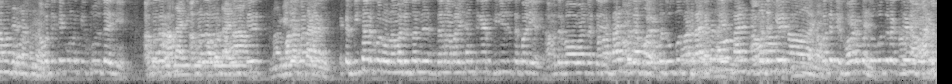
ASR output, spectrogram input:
আমাদের কাছে। আমাদেরকে কোনো বুঝ দেয়নি আপনারা আপনারা মিডিয়া। একটা বিচার করুন আমাদের জন্য যেন আমরা এখান থেকে ফিরে যেতে পারি আমাদের বাবা মার কাছে আমাদেরকে হয়। আমাদেরকে মধ্যে উপদ্রব রাখছে আমাদের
